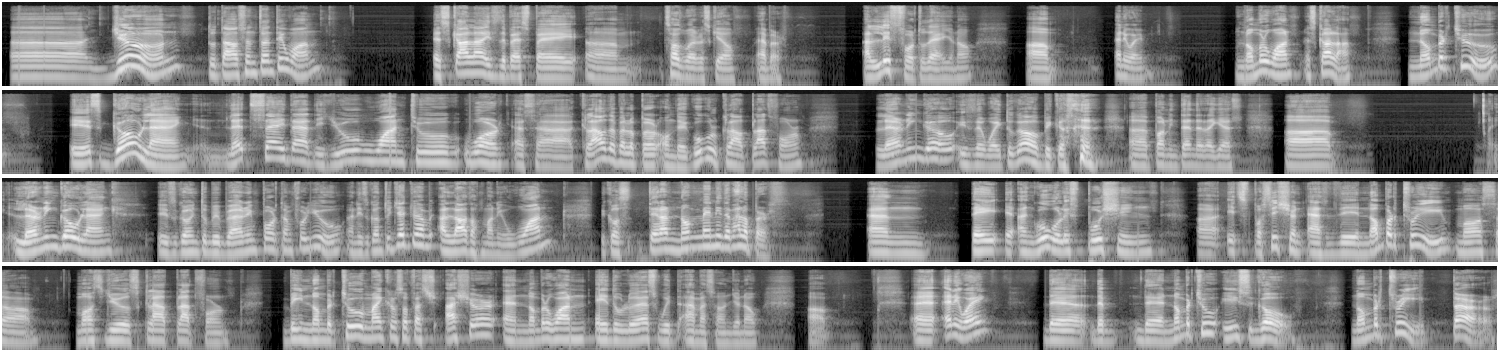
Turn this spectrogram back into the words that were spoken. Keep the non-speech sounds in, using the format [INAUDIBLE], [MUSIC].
Uh, June 2021, Scala is the best pay um, software skill ever. At least for today, you know. Um, anyway, number one, Scala. Number two is Golang. Let's say that you want to work as a cloud developer on the Google Cloud platform, learning Go is the way to go because, [LAUGHS] uh, pun intended, I guess. Uh, learning Golang is going to be very important for you and it's going to get you a lot of money. One, because there are not many developers and they and Google is pushing uh, its position as the number three most uh, most used cloud platform, being number two Microsoft Azure and number one AWS with Amazon. You know. Uh, uh, anyway, the the the number two is Go. Number three Perl.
